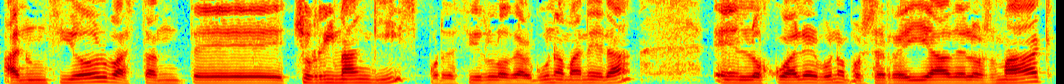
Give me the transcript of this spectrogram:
anuncios bastante churrimanguis, por decirlo de alguna manera, en los cuales, bueno, pues se reía de los Mac,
